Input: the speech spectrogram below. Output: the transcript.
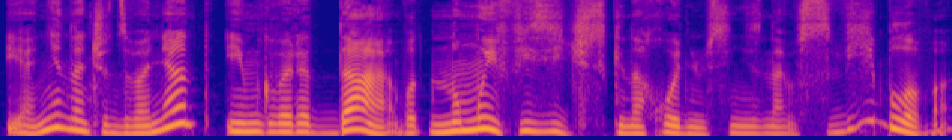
И они, значит, звонят, и им говорят, да, вот, но мы физически находимся, не знаю, в Свиблово,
